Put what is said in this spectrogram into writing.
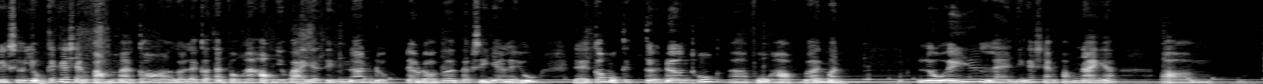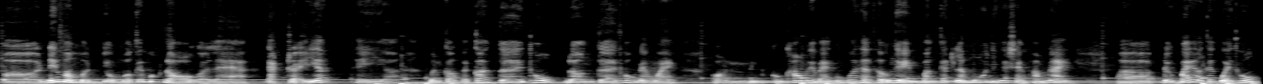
Việc sử dụng các cái sản phẩm mà có gọi là có thành phần hóa học như vậy thì nên được trao đổi với bác sĩ da liễu để có một cái đơn thuốc à, phù hợp với mình. Lưu ý là những cái sản phẩm này á, ờ, nếu mà mình dùng ở cái mức độ gọi là đặc trị á, thì à, mình cần phải có kê thuốc đơn kê thuốc đàng hoàng còn còn không thì bạn cũng có thể thử nghiệm bằng cách là mua những cái sản phẩm này ờ, được bán ở các quầy thuốc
